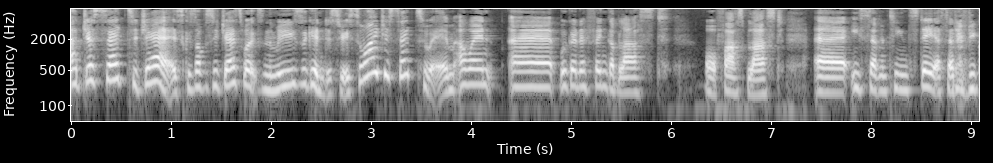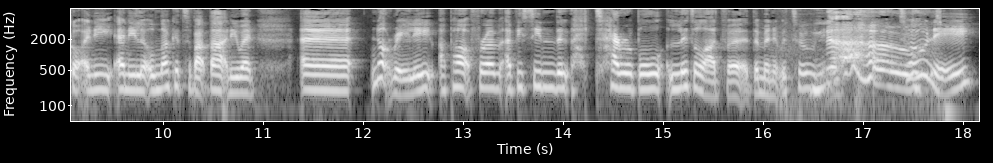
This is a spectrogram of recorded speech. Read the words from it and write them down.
I just said to Jez because obviously Jez works in the music industry, so I just said to him, "I went, uh, we're going to finger blast." Or fast blast, uh, E17 state. I said, "Have you got any any little nuggets about that?" And he went, uh, "Not really. Apart from, have you seen the terrible little advert at the minute with Tony? No. Tony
